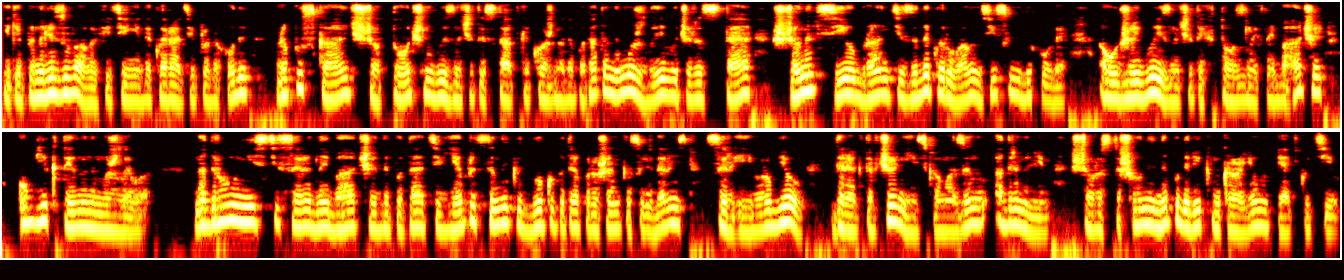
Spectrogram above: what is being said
які пеналізували офіційні декларації про доходи, припускають, що точно визначити статки кожного депутата неможливо через те, що не всі обранці задекларували всі свої доходи, а отже й визначити, хто з них найбагатший, об'єктивно неможливо. На другому місці серед найбагатших депутатів є представник від блоку Петра Порошенка Солідарність Сергій Воробйов, директор Чернігівського магазину Адреналін, що розташований неподалік мікрорайону 5 кутів.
